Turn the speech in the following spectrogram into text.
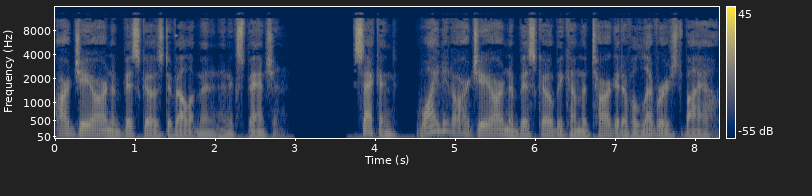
RJR Nabisco's development and expansion. Second, why did RJR Nabisco become the target of a leveraged buyout?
